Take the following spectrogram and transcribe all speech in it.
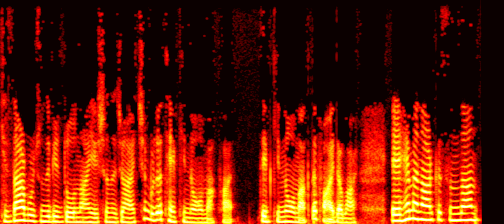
İkizler burcunda bir dolunay yaşanacağı için burada temkinli olmak temkinli olmakta fayda var. E, hemen arkasından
